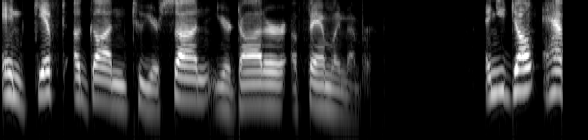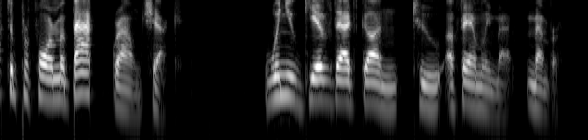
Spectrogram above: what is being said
and gift a gun to your son, your daughter, a family member. And you don't have to perform a background check when you give that gun to a family me- member.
